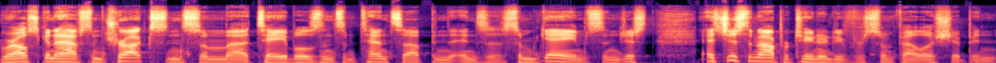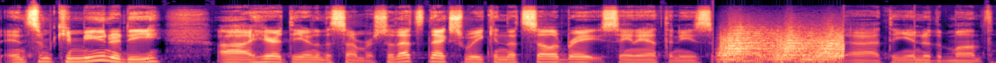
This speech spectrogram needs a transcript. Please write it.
we're also going to have some trucks and some uh, tables and some tents up and, and some games and just it's just an opportunity for some fellowship and, and some community uh, here at the end of the summer. So that's next week and let's celebrate st anthony's uh, at the end of the month.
